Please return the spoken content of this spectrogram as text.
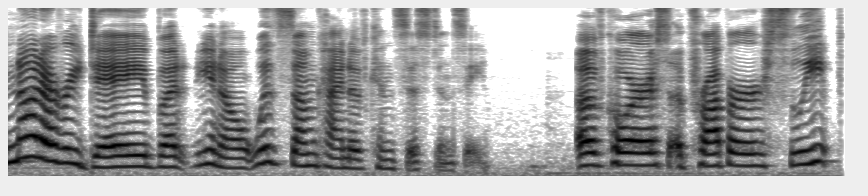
not every day, but you know, with some kind of consistency. Of course, a proper sleep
